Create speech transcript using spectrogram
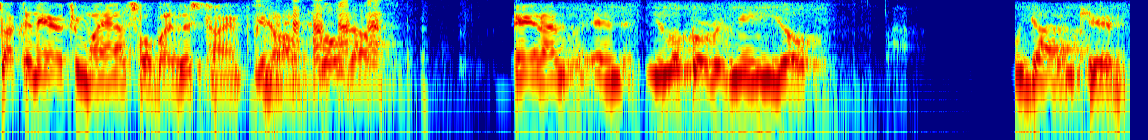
sucking air through my asshole by this time. You know, I'm blowed up. And I and you look over at me and you go, "We got him, kid."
